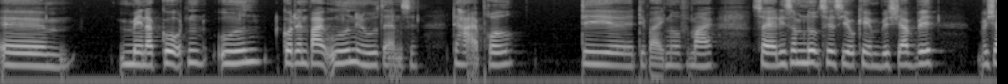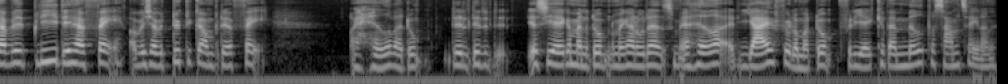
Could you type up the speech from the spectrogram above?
Øhm, men at gå den, uden, gå den vej uden en uddannelse, det har jeg prøvet. Det, øh, det var ikke noget for mig. Så jeg er ligesom nødt til at sige, okay, hvis jeg vil, hvis jeg vil blive i det her fag, og hvis jeg vil dygtiggøre mig på det her fag, og jeg hader at være dum. Det, det, det, jeg siger ikke, at man er dum, når man ikke har en uddannelse, men jeg hader, at jeg føler mig dum, fordi jeg ikke kan være med på samtalerne.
